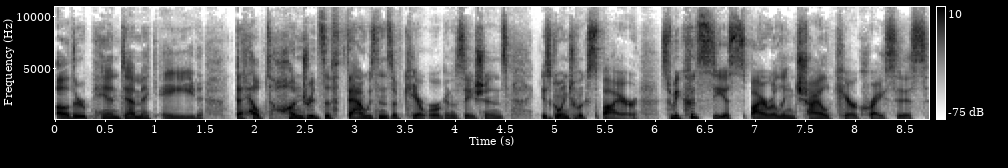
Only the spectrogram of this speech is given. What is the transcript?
other pandemic aid that helped hundreds of thousands of care organizations is going to expire. So we could see a spiraling childcare crisis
